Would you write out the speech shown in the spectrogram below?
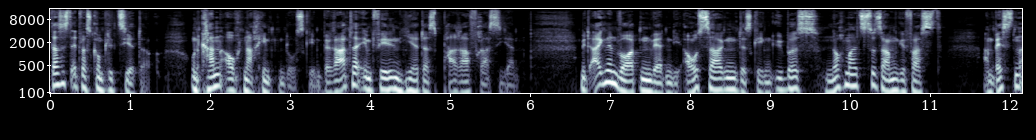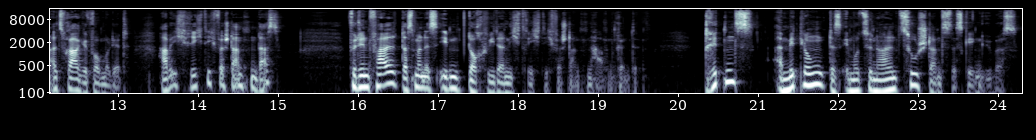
Das ist etwas komplizierter und kann auch nach hinten losgehen. Berater empfehlen hier das Paraphrasieren. Mit eigenen Worten werden die Aussagen des Gegenübers nochmals zusammengefasst, am besten als Frage formuliert. Habe ich richtig verstanden das? Für den Fall, dass man es eben doch wieder nicht richtig verstanden haben könnte. Drittens Ermittlung des emotionalen Zustands des Gegenübers.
